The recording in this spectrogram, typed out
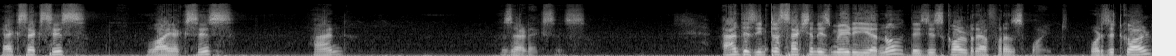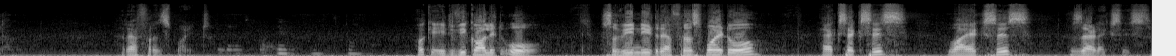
X axis y axis and z axis and this intersection is made here no? This is called reference point. What is it called? Reference point. Reference point. okay it, we call it o. So we need reference point o x axis y axis z axis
